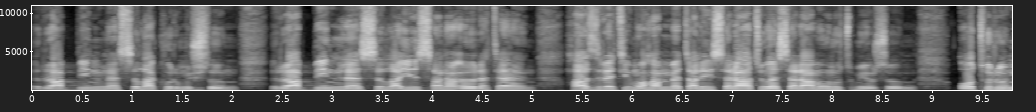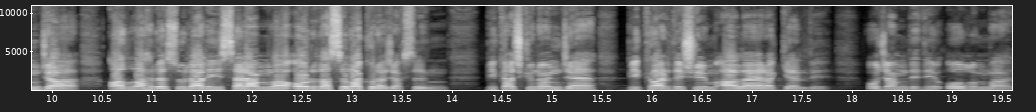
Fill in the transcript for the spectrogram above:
Rabbinle sıla kurmuştun. Rabbinle sılayı sana öğreten Hazreti Muhammed Aleyhisselatu Vesselam'ı unutmuyorsun. Oturunca Allah Resulü Aleyhisselam'la orada sıla kuracaksın. Birkaç gün önce bir kardeşim ağlayarak geldi. Hocam dedi oğlum var.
